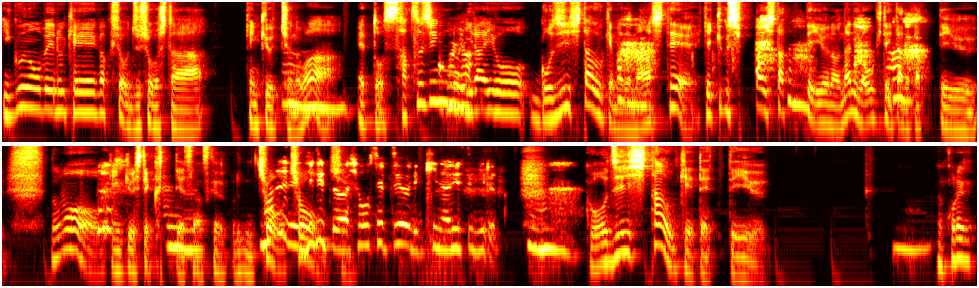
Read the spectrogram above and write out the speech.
イグノーベル経営学賞を受賞した研究っていうのは、うん。えっと、殺人の依頼を誤字下請けまで回して、結局失敗したっていうのは何が起きていたのかっていうのを研究していくってやつなんですけど、これ超、超事実は小説より気になりすぎる。な。誤字下請けてっていう。うん。これ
